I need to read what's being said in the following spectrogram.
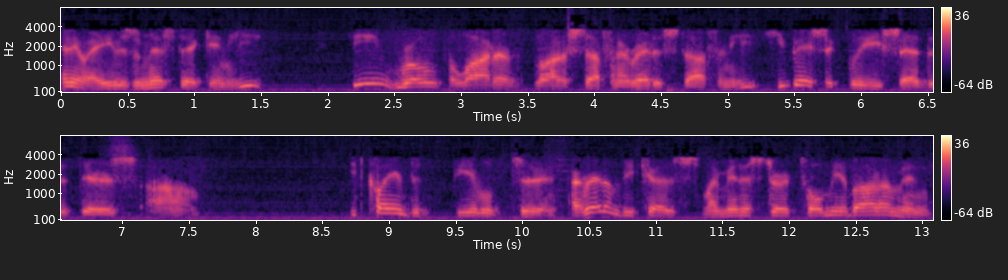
anyway, he was a mystic, and he he wrote a lot of a lot of stuff, and I read his stuff, and he he basically said that there's um, he claimed to be able to. I read him because my minister told me about him, and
